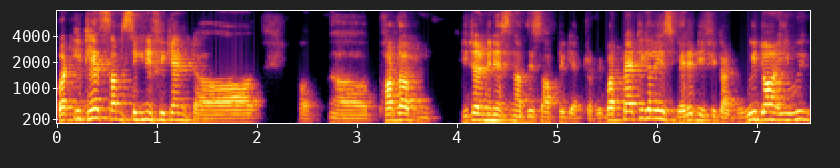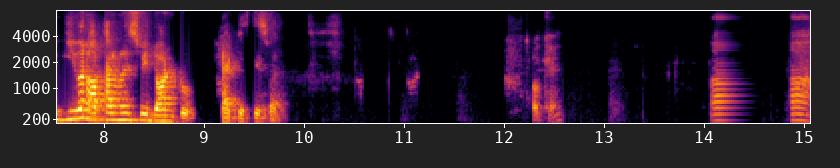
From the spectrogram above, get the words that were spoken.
But it has some significant uh, uh, for the determination of this optic atrophy. But practically it's very difficult. We don't we, even ophthalmologists we don't do practice this one. Okay. Uh, uh,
